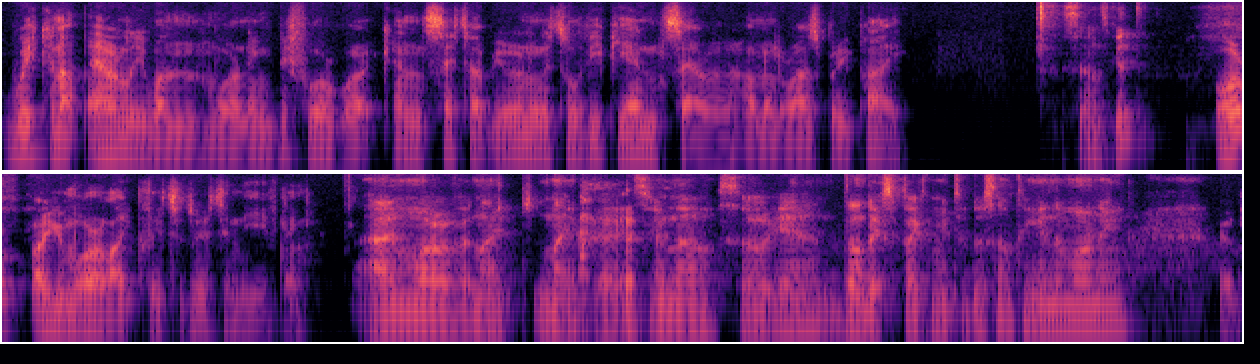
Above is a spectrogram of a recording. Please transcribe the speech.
waken up early one morning before work and set up your own little VPN server on a Raspberry Pi. Sounds good. Or are you more likely to do it in the evening? I'm more of a night night guy, as you know. So yeah, don't expect me to do something in the morning. Good.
